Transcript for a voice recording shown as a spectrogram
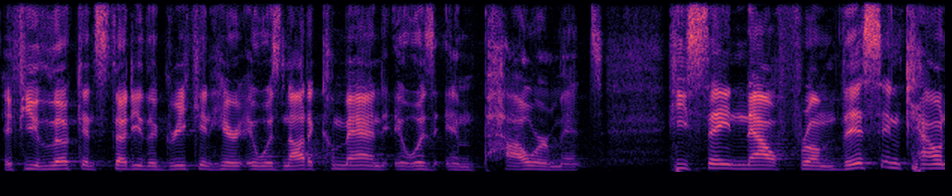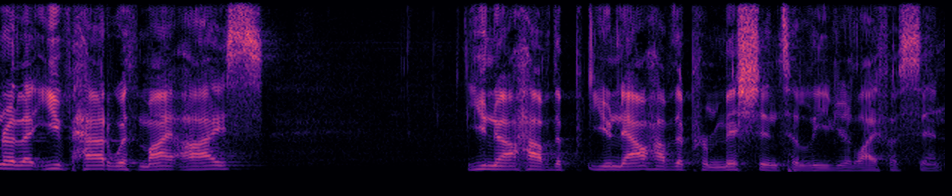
If you look and study the Greek in here, it was not a command, it was empowerment. He's saying, Now, from this encounter that you've had with my eyes, you now have the, you now have the permission to leave your life of sin.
